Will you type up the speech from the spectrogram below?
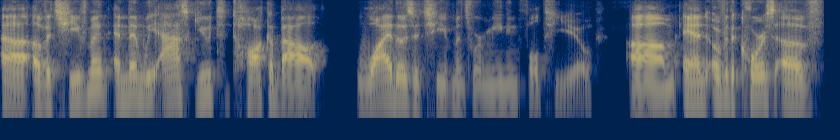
uh, of achievement, and then we ask you to talk about why those achievements were meaningful to you. Um, and over the course of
